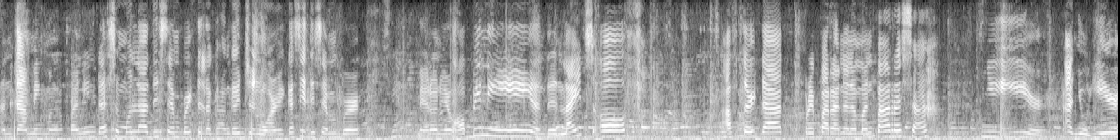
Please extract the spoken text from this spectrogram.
Ang daming mga paninda. Simula December talaga hanggang January. Kasi December, meron yung opening and then lights off. After that, prepara na naman para sa New Year. Ah, New Year.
